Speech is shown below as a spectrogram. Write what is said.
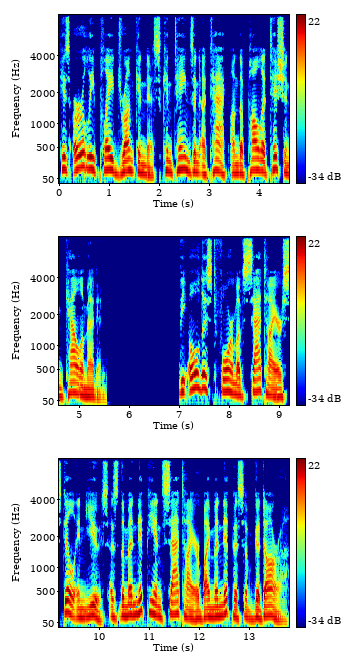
His early play Drunkenness contains an attack on the politician Callimedon. The oldest form of satire still in use is the Menippean satire by Menippus of Gadara.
